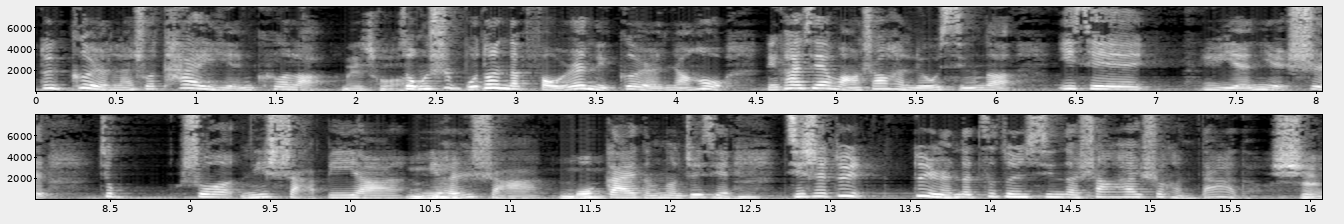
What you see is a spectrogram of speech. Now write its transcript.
对个人来说太严苛了。没错。总是不断的否认你个人，然后你看现在网上很流行的一些语言也是，就说你傻逼呀、嗯你很傻，活该等等这些，其实对对人的自尊心的伤害是很大的。是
